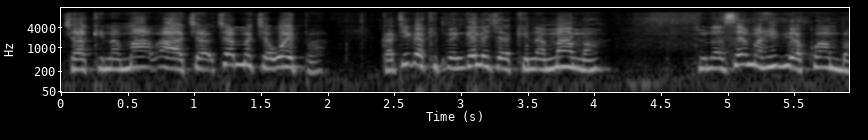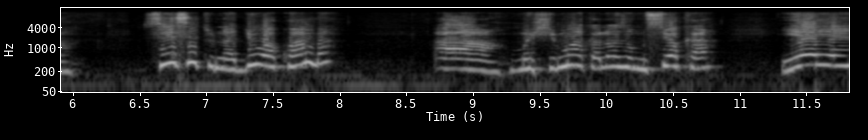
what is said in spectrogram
cha kina mama, ah, cha, chama cha Wiper katika kipengele cha kina mama tunasema hivi ya kwamba sisi tunajua kwamba uh, Mheshimiwa Kalonzo Musyoka yeye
